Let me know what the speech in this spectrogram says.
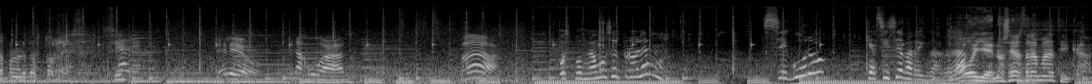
a poner dos torres, ¿sí? Eleo, ven a jugar. Va. Pues pongamos el problema. Seguro que así se va a arreglar, ¿verdad? Oye, no seas dramática.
